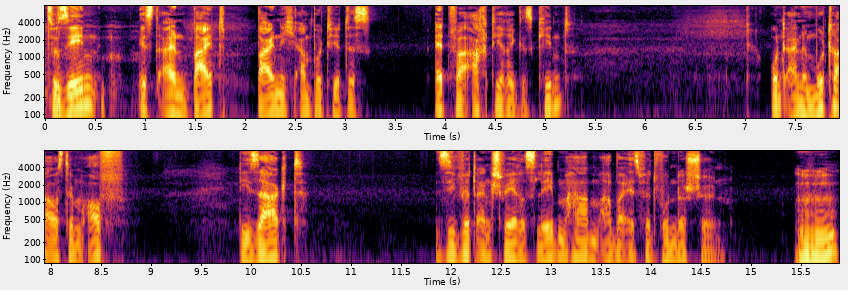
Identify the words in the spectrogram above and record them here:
Zu sehen ist ein beidbeinig amputiertes, etwa achtjähriges Kind und eine Mutter aus dem Off, die sagt, sie wird ein schweres Leben haben, aber es wird wunderschön. Mhm.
